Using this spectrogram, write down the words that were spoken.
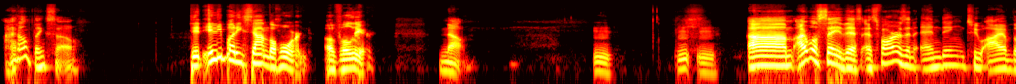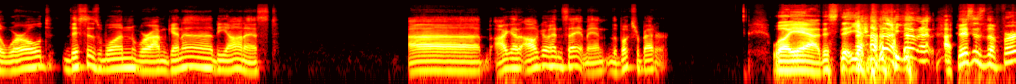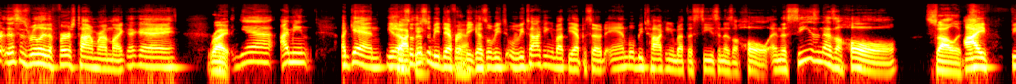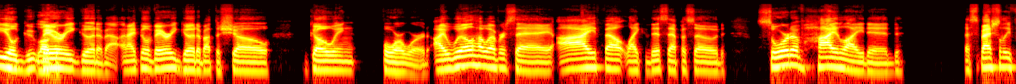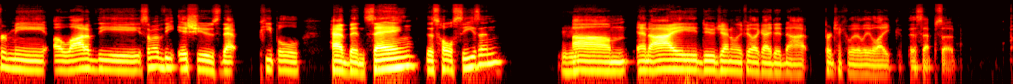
I don't think so. Did anybody sound the horn of Valere? No. Mm-mm. Um, I will say this as far as an ending to Eye of the World, this is one where I'm gonna be honest. Uh, I got. I'll go ahead and say it, man. The books are better. Well, yeah, this the, yeah, this is the first. This is really the first time where I'm like, okay, right. yeah. I mean, again, you know, so this will be different Yeah. because we'll be we'll be talking about the episode and we'll be talking about the season as a whole. And the season as a whole, Solid. I feel go- Love it. very good about, and I feel very good about the show going forward. I will, however, say I felt like this episode sort of highlighted, especially for me, a lot of the some of the issues that people have been saying this whole season. Mhm. Um, and I do generally feel like I did not particularly like this episode.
